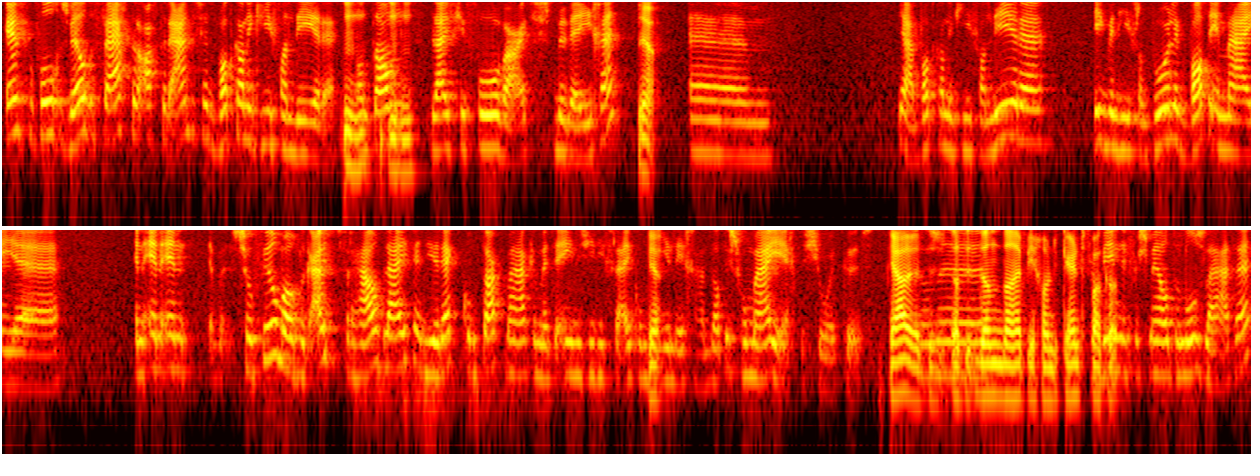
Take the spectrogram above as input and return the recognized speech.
En vervolgens wel de vraag erachteraan te zetten, wat kan ik hiervan leren? Mhm, Want dan mhm. blijf je voorwaarts bewegen. Ja. Ehm, ja, wat kan ik hiervan leren? Ik ben hier verantwoordelijk. Wat in mij... eh, en, en, en zoveel mogelijk uit het verhaal blijven en direct contact maken met de energie die vrijkomt Ja. in je lichaam. Dat is voor mij echt een shortcut. Ja, dat Dan, is, eh, dat, dan, dan heb je gewoon de kern te pakken. Verbinden, versmelten, loslaten.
